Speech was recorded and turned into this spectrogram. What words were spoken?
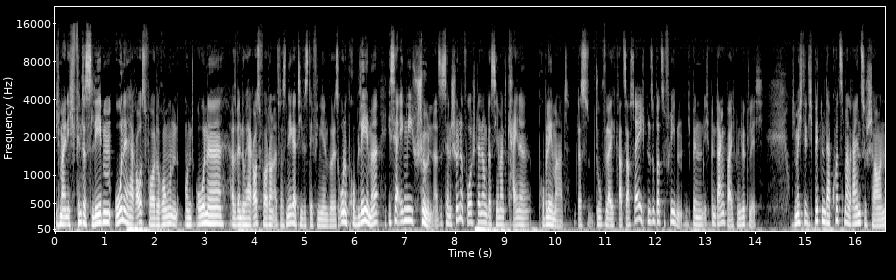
ich meine, ich finde das Leben ohne Herausforderungen und ohne, also wenn du Herausforderungen als was Negatives definieren würdest, ohne Probleme, ist ja irgendwie schön. Also es ist ja eine schöne Vorstellung, dass jemand keine Probleme hat. Dass du vielleicht gerade sagst, hey, ich bin super zufrieden, ich bin, ich bin dankbar, ich bin glücklich. Und ich möchte dich bitten, da kurz mal reinzuschauen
